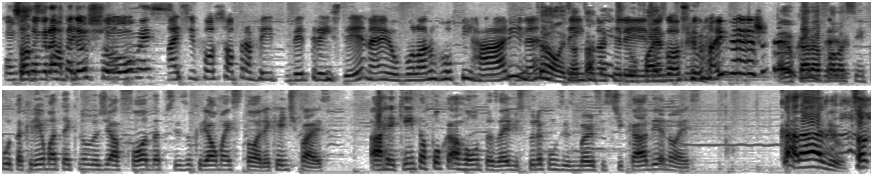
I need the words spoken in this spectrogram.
Computação Sabe- gráfica deu show, mas. Mas se for só pra ver, ver 3D, né? Eu vou lá no Hopi Hari, né? Então, exatamente, naquele não faz um negócio filme. lá e vejo. Aí o cara fala assim, puta, criei uma tecnologia foda, preciso criar uma história. O que a gente faz? Ah, requenta Pocahontas, aí mistura com os Smurfs esticado e é nóis. Caralho! Sabe,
